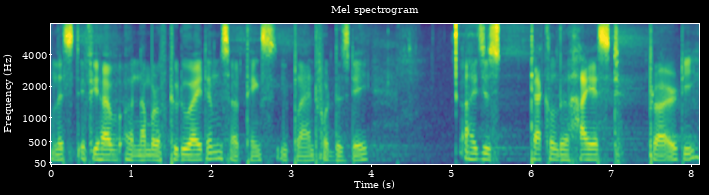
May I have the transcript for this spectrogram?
list, if you have a number of to do items or things you planned for this day, I just tackle the highest priority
